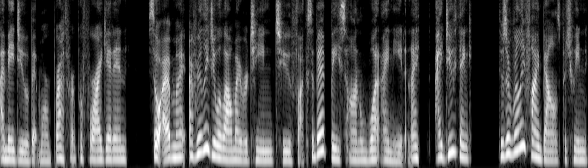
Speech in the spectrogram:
I may do a bit more breath work before I get in. So I might I really do allow my routine to flex a bit based on what I need. And I I do think there's a really fine balance between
